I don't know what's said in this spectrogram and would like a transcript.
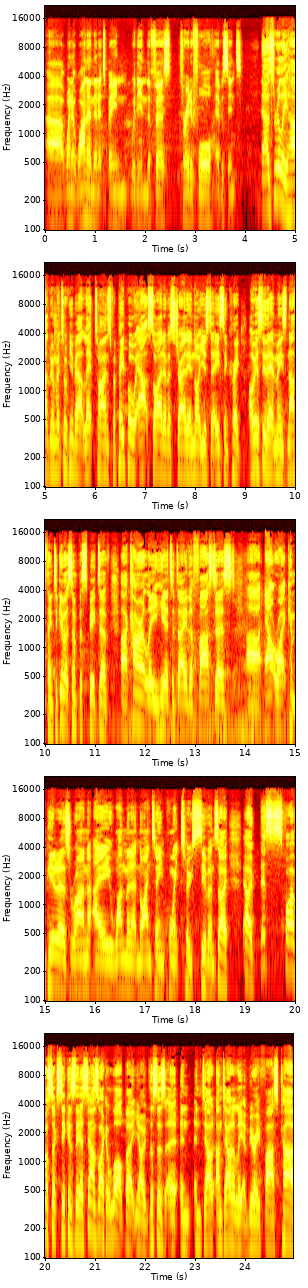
uh, when it won, and then it's been within the first three to four ever since. Now, it's really hard when we're talking about lap times for people outside of Australia not used to Eastern Creek. Obviously, that means nothing. To give it some perspective, uh, currently here today, the fastest uh, outright competitors run a 1 minute 19.27. So, you know, that's five or six seconds there. Sounds like a lot, but, you know, this is a, an, undoubtedly a very fast car.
